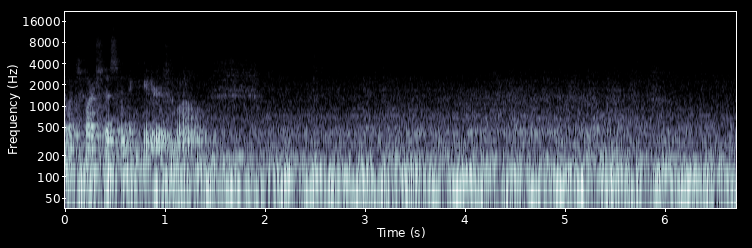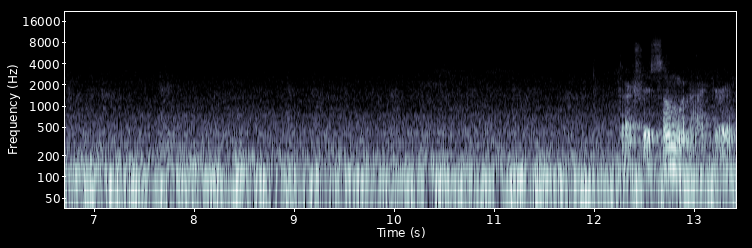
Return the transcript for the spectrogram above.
Let's watch this indicator as well. Actually somewhat accurate.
